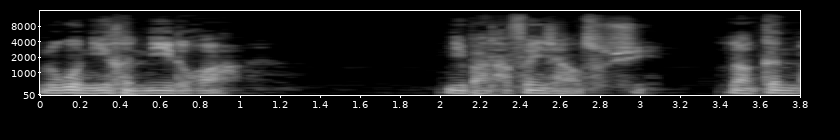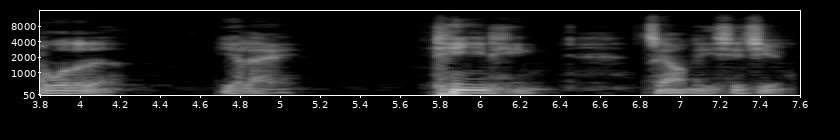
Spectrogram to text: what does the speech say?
如果你很腻的话，你把它分享出去，让更多的人也来听一听这样的一些节目。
